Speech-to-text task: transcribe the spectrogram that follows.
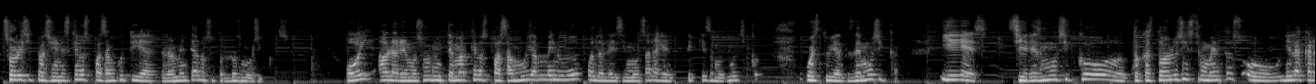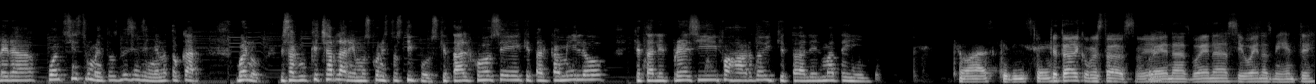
sobre situaciones que nos pasan cotidianamente a nosotros los músicos. Hoy hablaremos sobre un tema que nos pasa muy a menudo cuando le decimos a la gente que somos músicos o estudiantes de música. Y es, si eres músico, ¿tocas todos los instrumentos? O y en la carrera, ¿cuántos instrumentos les enseñan a tocar? Bueno, es algo que charlaremos con estos tipos. ¿Qué tal José? ¿Qué tal Camilo? ¿Qué tal el Presi Fajardo? ¿Y qué tal el Mateín? ¿Qué más? ¿Qué dice? ¿Qué tal? ¿Cómo estás? Buenas, buenas y buenas, mi gente.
